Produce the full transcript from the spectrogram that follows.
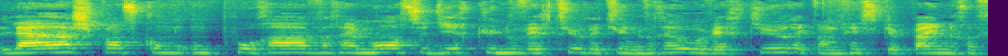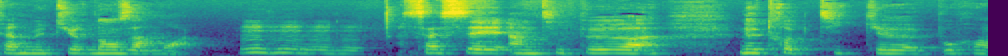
Là, je pense qu'on pourra vraiment se dire qu'une ouverture est une vraie ouverture et qu'on ne risque pas une refermeture dans un mois. Mhm, mhm, Ça, c'est un petit peu euh, notre optique euh, pour,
